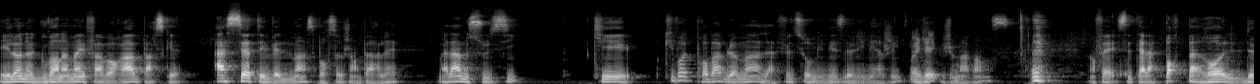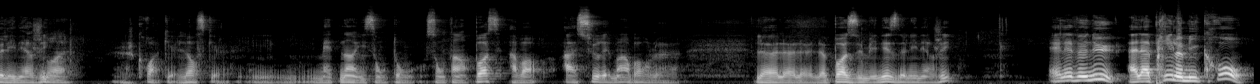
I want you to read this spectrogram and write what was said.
Et là, notre gouvernement est favorable parce que à cet événement, c'est pour ça que j'en parlais, Madame Soucy, qui est qui va être probablement la future ministre de l'Énergie. OK. Je m'avance. en fait, c'était la porte-parole de l'énergie. Ouais. Je crois que lorsque maintenant ils sont, au- sont en poste, avoir assurément avoir le- le- le poste du ministre de l'énergie. Elle est venue, elle a pris le micro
